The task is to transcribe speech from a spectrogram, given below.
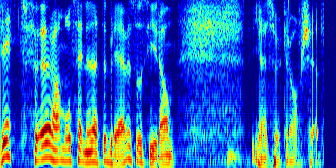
rett før han må sende dette brevet, så sier han jeg søker avskjed.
